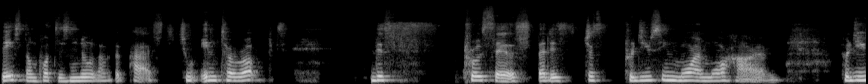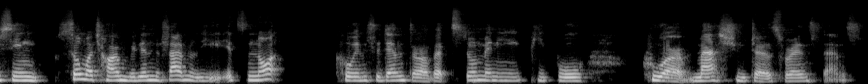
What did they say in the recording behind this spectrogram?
based on what is known of the past to interrupt this process that is just producing more and more harm, producing so much harm within the family. It's not coincidental that so many people who are mass shooters, for instance,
